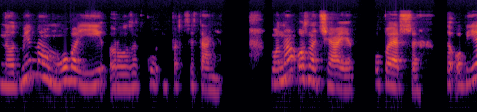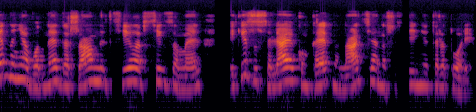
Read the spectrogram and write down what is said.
неодмінна умова її розвитку і процвітання. Вона означає, по-перше, це об'єднання в одне державне ціле всіх земель, які заселяє конкретна нація на сусідній території.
